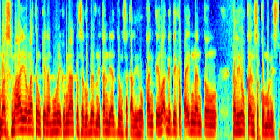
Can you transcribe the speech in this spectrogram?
mas maayo nga atong kinabuhi kung nato sa gobyerno itandi atong sa kalihukan kay wa gyud kapaingnan tong kalihukan sa komunista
